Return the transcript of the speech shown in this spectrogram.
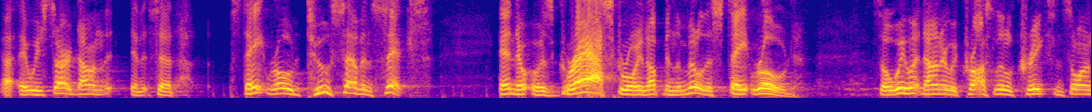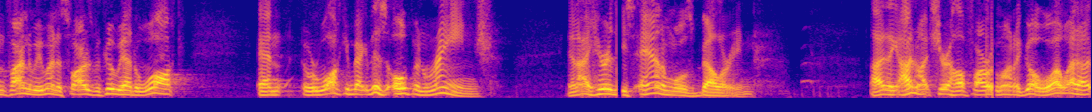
Uh, and we started down, and it said State Road 276. And there was grass growing up in the middle of the state road. So we went down there, we crossed little creeks and so on. Finally, we went as far as we could. We had to walk. And we're walking back this open range and I hear these animals bellowing. I think, I'm not sure how far we want to go. Well, I,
